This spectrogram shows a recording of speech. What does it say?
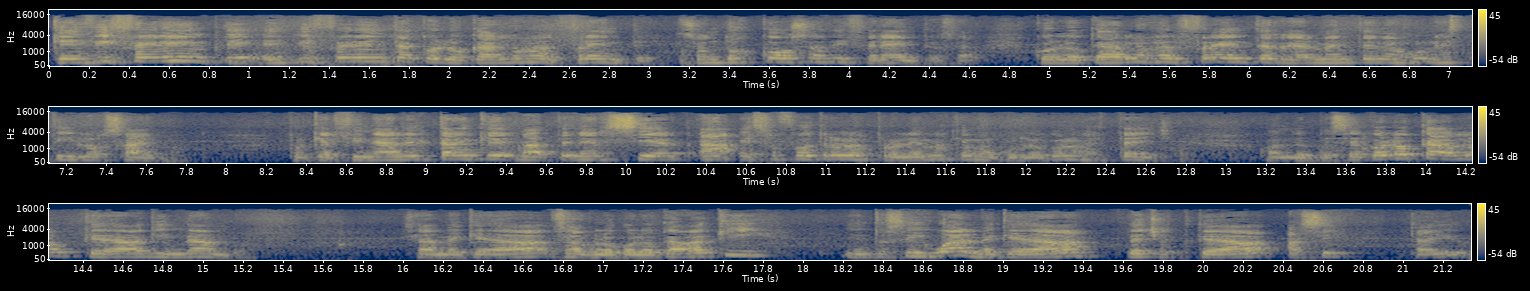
que es diferente, es diferente a colocarlos al frente. Son dos cosas diferentes. O sea, colocarlos al frente realmente no es un estilo Simon. Porque al final el tanque va a tener cierto... Ah, eso fue otro de los problemas que me ocurrió con los stage. Cuando empecé a colocarlo, quedaba guindando. O sea, me quedaba, o sea, lo colocaba aquí y entonces igual me quedaba, de hecho, quedaba así, caído.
